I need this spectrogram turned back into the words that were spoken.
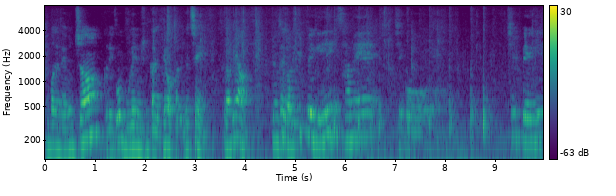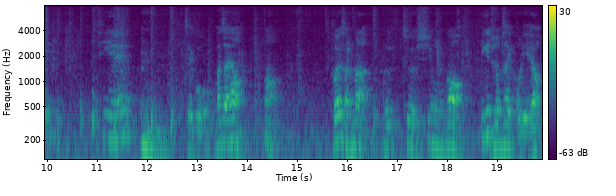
3번의 매분점, 그리고 무게중심까지 배웠거든, 그치? 그러면 사이 거리 1 빼기 3의 제곱 7 빼기 t의 제곱 맞아요? 어. 더해서 얼마? 루트 씌운 거 이게 두 점 사이 거리예요.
